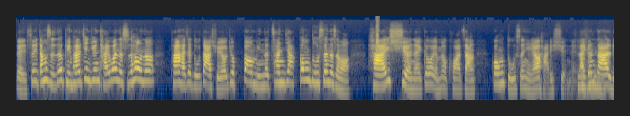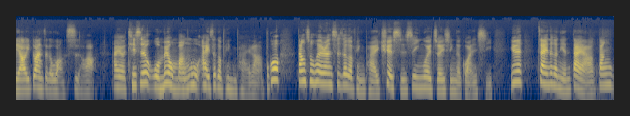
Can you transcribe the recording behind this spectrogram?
对，所以当时这个品牌进军台湾的时候呢，他还在读大学哦，就报名了参加攻读生的什么海选呢？各位有没有夸张？攻读生也要海选呢？来跟大家 聊一段这个往事好不好？哎呦，其实我没有盲目爱这个品牌啦，不过。当初会认识这个品牌，确实是因为追星的关系。因为在那个年代啊，刚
